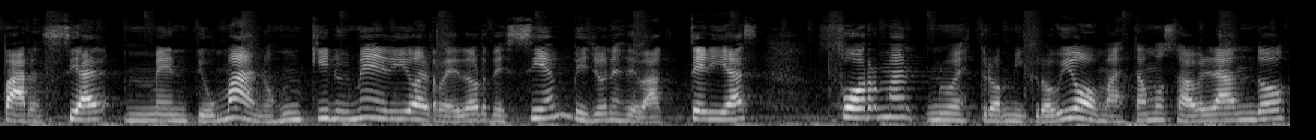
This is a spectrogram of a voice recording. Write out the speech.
parcialmente humanos. Un kilo y medio, alrededor de 100 billones de bacterias forman nuestro microbioma. Estamos hablando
